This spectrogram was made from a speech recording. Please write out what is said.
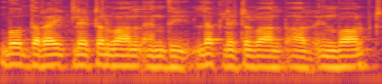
Both the right lateral wall and the left lateral wall are involved.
